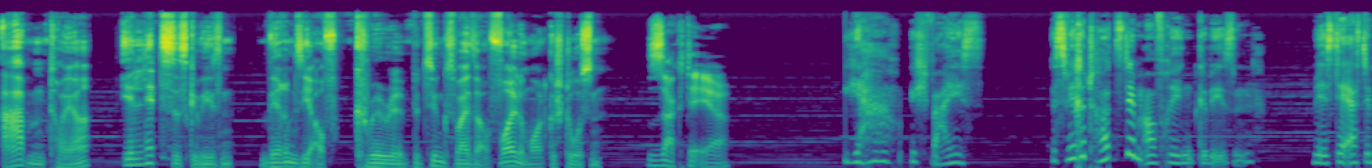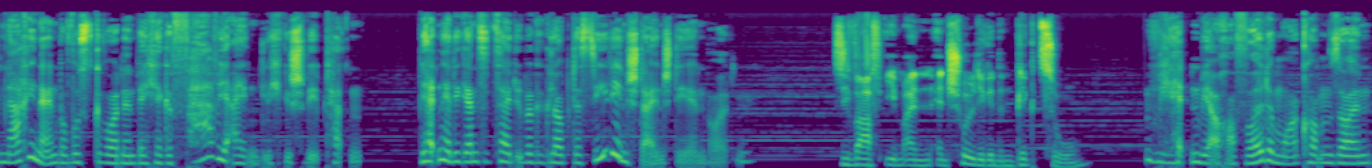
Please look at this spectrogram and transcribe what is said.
Abenteuer ihr letztes gewesen, wären sie auf Quirrell bzw. auf Voldemort gestoßen, sagte er. Ja, ich weiß. Es wäre trotzdem aufregend gewesen. Mir ist ja erst im Nachhinein bewusst geworden, in welcher Gefahr wir eigentlich geschwebt hatten. Wir hatten ja die ganze Zeit über geglaubt, dass Sie den Stein stehlen wollten. Sie warf ihm einen entschuldigenden Blick zu. Wie hätten wir auch auf Voldemort kommen sollen?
